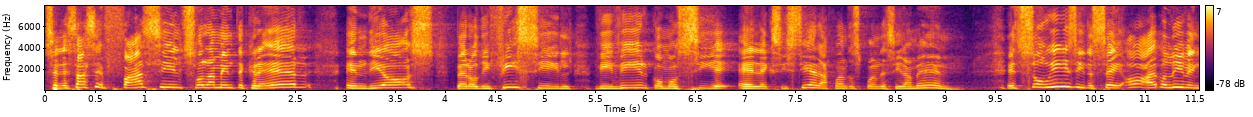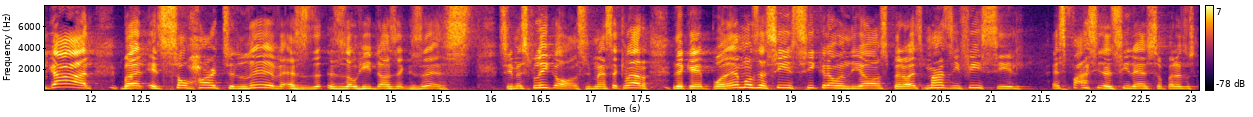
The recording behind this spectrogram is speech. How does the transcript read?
Se les hace fácil solamente creer en Dios, pero difícil vivir como si Él existiera. ¿Cuántos pueden decir amén? It's so easy to say, oh, I believe in God, but it's so hard to live as, as though He does exist. Si me explico, si me hace claro, de que podemos decir, sí creo en Dios, pero es más difícil, es fácil decir eso, pero es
